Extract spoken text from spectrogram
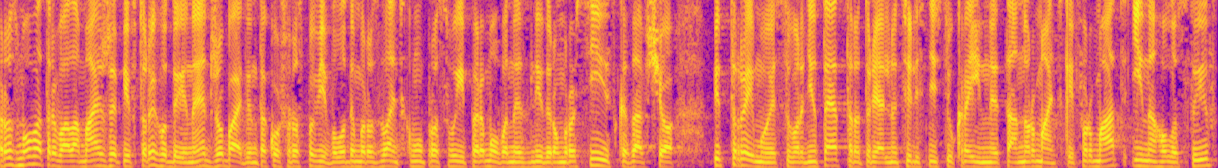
Розмова тривала майже півтори години. Джо Байден також розповів Володимиру Зеленському про свої перемовини з лідером Росії. Сказав, що підтримує суверенітет, територіальну цілісність України та нормандський формат, і наголосив,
